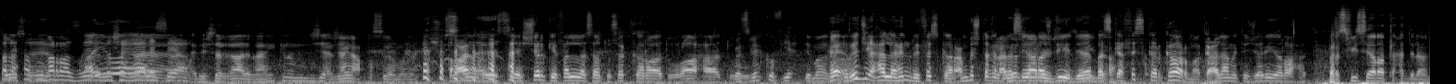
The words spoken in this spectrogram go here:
طلع صوت من برا صغير إنه أيوة. شغاله السيارة. اللي شغالة هيك كنا جايين على التصوير مرة. طبعا الشركة فلست وسكرت وراحت. بس بيحكوا في احتمال. رجع هلا هنريك فسكر عم بيشتغل على بيرجع سيارة على شيء جديدة جديد، بس آه. كفسكر كارما كعلامة تجارية راحت. بس في سيارات لحد الآن.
